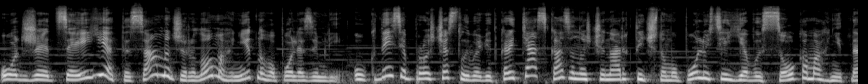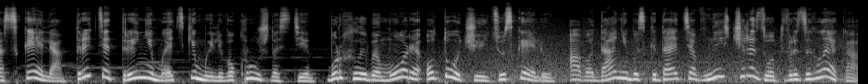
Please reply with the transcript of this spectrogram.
Отже, це і є те саме джерело магнітного поля Землі. У книзі про щасливе відкриття сказано, що на арктичному полюсі є висока магнітна скеля, 33 німецькі милі в окружності. Бурхливе море оточує цю скелю, а вода ніби скидається вниз через отвір з глека.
